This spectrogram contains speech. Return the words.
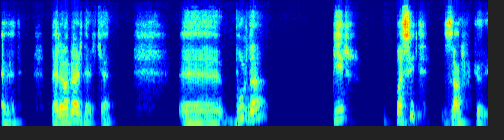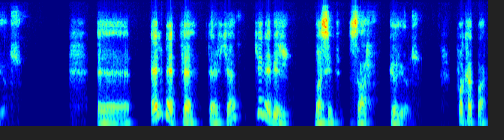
evet beraber derken e, burada bir basit zarf görüyoruz. E, elbette derken gene bir basit zarf görüyoruz. Fakat bak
